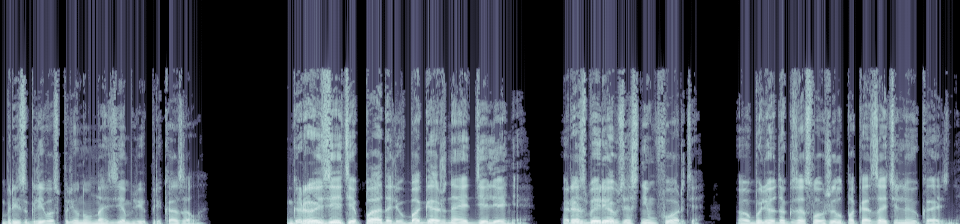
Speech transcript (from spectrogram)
брезгливо сплюнул на землю и приказал. «Грузите падаль в багажное отделение. Разберемся с ним в форте. Ублюдок заслужил показательную казнь.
